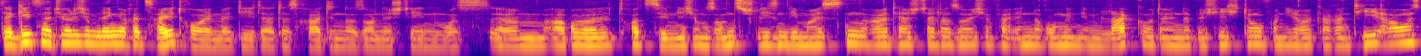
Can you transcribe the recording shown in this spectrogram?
da geht es natürlich um längere Zeiträume, die da das Rad in der Sonne stehen muss. Ähm, aber trotzdem nicht umsonst schließen die meisten Radhersteller solche Veränderungen im Lack oder in der Beschichtung von ihrer Garantie aus.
